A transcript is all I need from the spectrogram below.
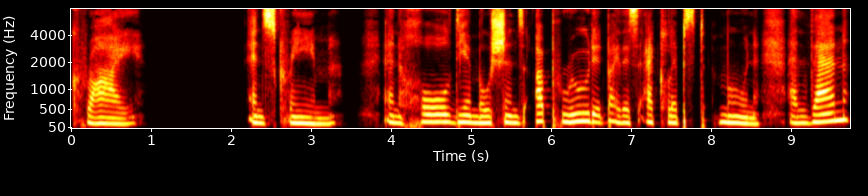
cry and scream. and hold the emotions uprooted by this eclipsed moon. And then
